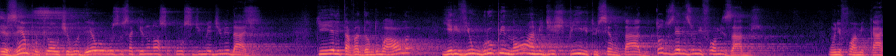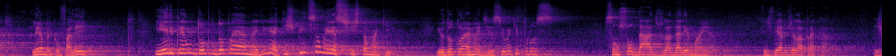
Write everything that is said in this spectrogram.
exemplo que o Altivo deu, eu uso isso aqui no nosso curso de mediunidade. Que ele estava dando aula e ele viu um grupo enorme de espíritos sentados, todos eles uniformizados, uniforme caque. Lembra que eu falei? E ele perguntou para o doutor Herman, ele é, que espíritos são esses que estão aqui? E o doutor Herman disse, eu é que trouxe. São soldados lá da Alemanha. Eles vieram de lá para cá. Eles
